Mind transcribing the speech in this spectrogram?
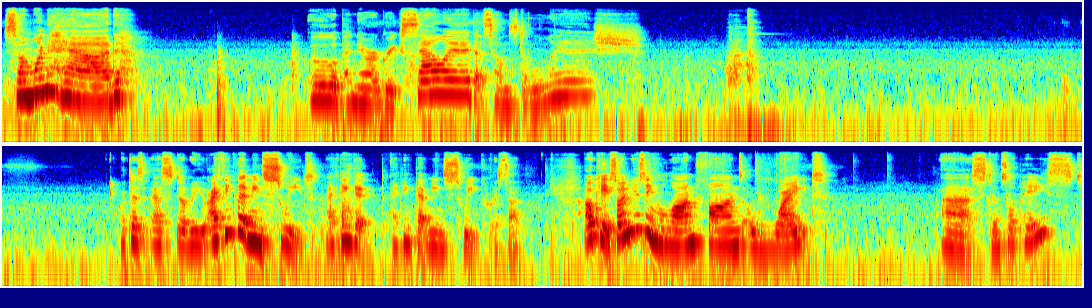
Someone had, ooh, a Panera Greek salad. That sounds delish. What does SW? I think that means sweet. I think it. I think that means sweet, Carissa. Okay, so I'm using Lawn Fawn's white uh, stencil paste,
